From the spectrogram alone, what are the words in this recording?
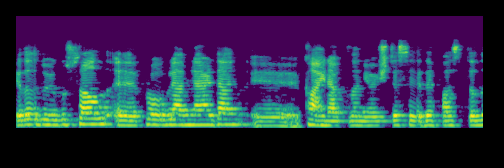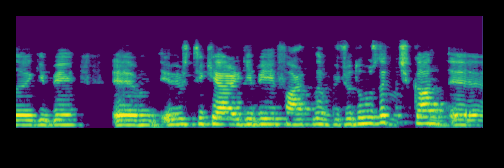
ya da duygusal e, problemlerden e, kaynaklanıyor. İşte sedef hastalığı gibi, e, ürtiker gibi farklı vücudumuzda çıkan e,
